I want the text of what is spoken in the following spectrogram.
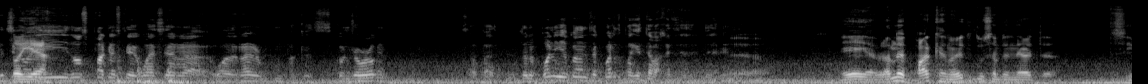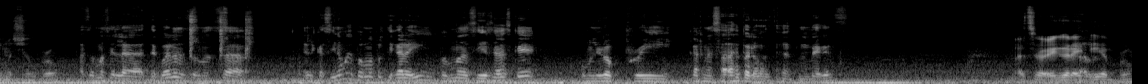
Yo so yeah. ahí dos podcasts que voy a hacer, uh, voy a agarrar un podcast con Joe Rogan. Pa- te lo pones y ya cuando te acuerdas, para que te bajes del avión. Uh, hey, hablando de podcast, maybe we could do something there at the, the SEMA show, bro. Hacemos el, ¿te acuerdas? Hacemos uh, el casino, güey, podemos platicar ahí. Podemos decir, ¿sabes qué? Como un libro pre-carne asada, pero en Vegas. That's a very good idea, bro.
